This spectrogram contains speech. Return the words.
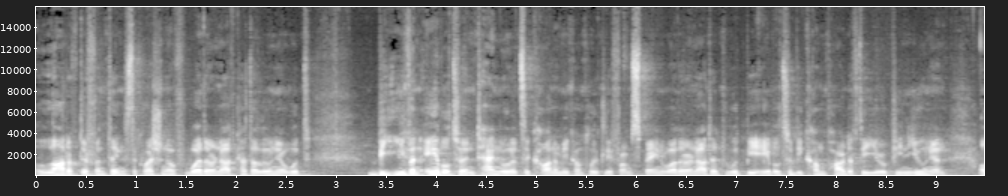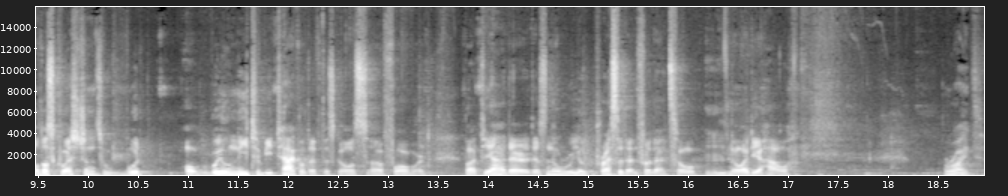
a lot of different things. The question of whether or not Catalonia would be even able to entangle its economy completely from Spain, whether or not it would be able to become part of the European Union. All those questions would or will need to be tackled if this goes uh, forward. But yeah, there, there's no real precedent for that, so mm-hmm. no idea how. Right.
